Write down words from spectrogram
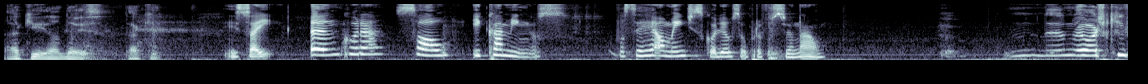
Aqui, ó, dois. Tá aqui. Isso aí. Âncora, sol e caminhos. Você realmente escolheu o seu profissional? Eu acho que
